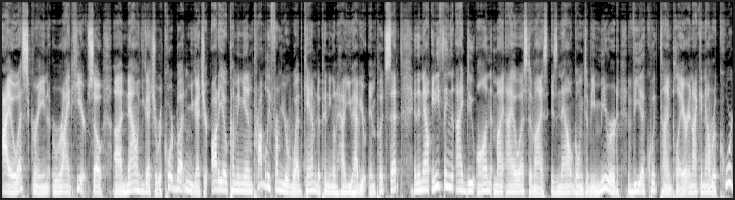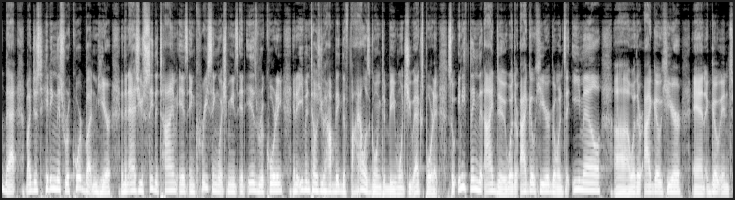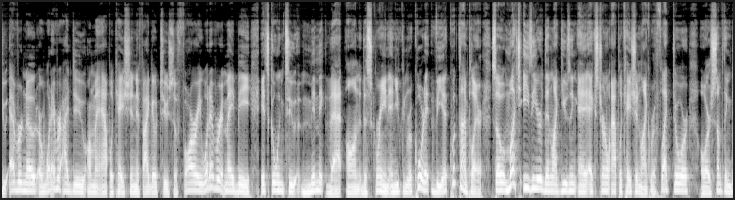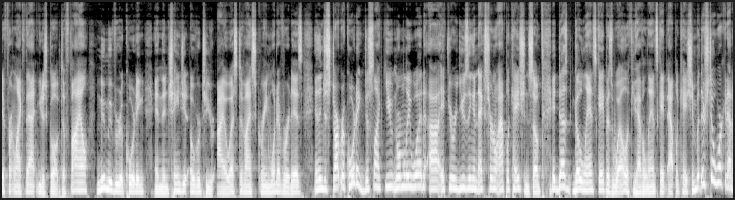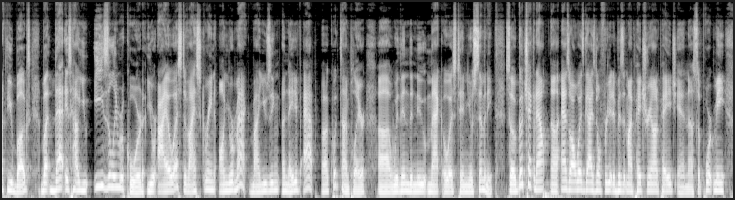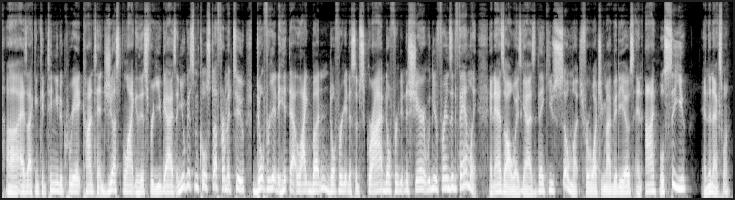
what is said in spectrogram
iOS screen right here. So uh, now you got your record button, you got your audio coming in, probably from your webcam, depending on how you have your input set. And then now anything that I do on my iOS device is now going to be mirrored via QuickTime Player, and I can now record that by just hitting this record button here. And then as you see, the time is increasing, which means it is recording, and it even tells you how big the file is going to be once you export it. So anything that I do, whether I go here, go into email, uh, whether I go here and go into Evernote, or whatever I do on my application, if I go to Safari, whatever it may be, it's going to mimic that on the screen and you can record it via QuickTime Player. So much easier than like using a external application like Reflector or something different like that. You just go up to File, New Movie Recording, and then change it over to your iOS device screen, whatever it is, and then just start recording just like you normally would uh, if you were using an external application. So it does go landscape as well if you have a landscape application, but they're still working out a few bugs, but that how you easily record your iOS device screen on your Mac by using a native app, uh, QuickTime Player, uh, within the new Mac OS 10 Yosemite. So go check it out. Uh, as always, guys, don't forget to visit my Patreon page and uh, support me uh, as I can continue to create content just like this for you guys, and you'll get some cool stuff from it too. Don't forget to hit that like button. Don't forget to subscribe. Don't forget to share it with your friends and family. And as always, guys, thank you so much for watching my videos, and I will see you in the next one.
